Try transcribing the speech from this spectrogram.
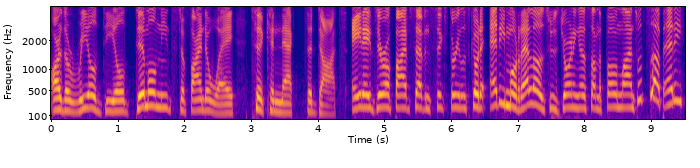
are the real deal. Dimel needs to find a way to connect the dots. 8805763. Let's go to Eddie Morelos, who's joining us on the phone lines. What's up, Eddie?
